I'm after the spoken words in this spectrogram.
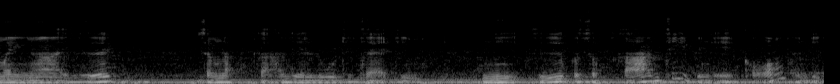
ไม่ง่ายเลยสำหรับการเรียนรู้ที่แท้จริง นี่คือประสบการณ์ที่เป็นเอกของแผ่นดิน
